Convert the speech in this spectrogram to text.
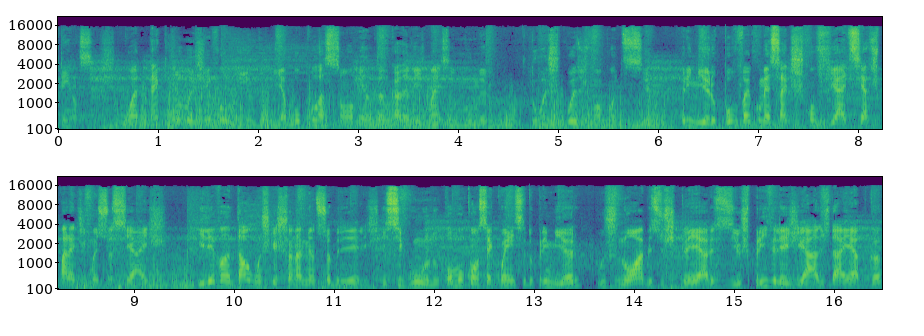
tensas. Com a tecnologia evoluindo e a população aumentando cada vez mais em número, duas coisas vão acontecer. Primeiro, o povo vai começar a desconfiar de certos paradigmas sociais e levantar alguns questionamentos sobre deles. E segundo, como consequência do primeiro, os nobres, os cleros e os privilegiados da época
